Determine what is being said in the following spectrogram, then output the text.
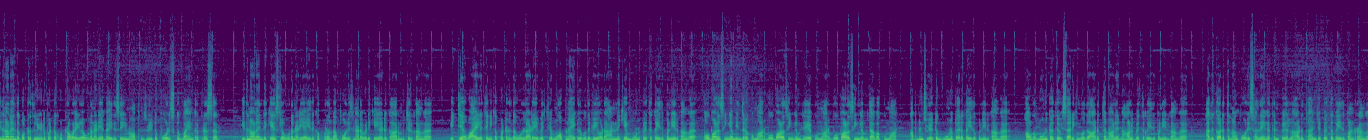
இதனால் இந்த குற்றத்தில் ஈடுபட்ட குற்றவாளிகளை உடனடியாக கைது செய்யணும் அப்படின்னு சொல்லிட்டு போலீஸ்க்கு பயங்கர ப்ரெஷர் இதனால் இந்த கேஸில் உடனடியாக இதுக்கப்புறம் தான் போலீஸ் நடவடிக்கை எடுக்க ஆரம்பிச்சிருக்காங்க. வித்யா வாயில் திணிக்கப்பட்டிருந்த உள்ளாடையை வச்சு மோப்ப நாய்கள் உதவியோட அன்னைக்கே மூணு பேர்த்த கைது பண்ணியிருக்காங்க. பூபாலசிங்கம் இந்திரகுமார் பூபாலசிங்கம் ஜெயக்குமார் பூபாலசிங்கம் தவகுமார் அப்படின்னு சொல்லிட்டு மூணு பேரை கைது பண்ணியிருக்காங்க. அவங்க மூணு பேர்த்த விசாரிக்கும் போது அடுத்த நாளே நாலு பேர்த்த கைது பண்ணியிருக்காங்க. அதுக்கு அடுத்த நாள் போலீஸ் சந்தேகத்தின் பேரில் அடுத்த அஞ்சு பேர்த்த கைது பண்ணுறாங்க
